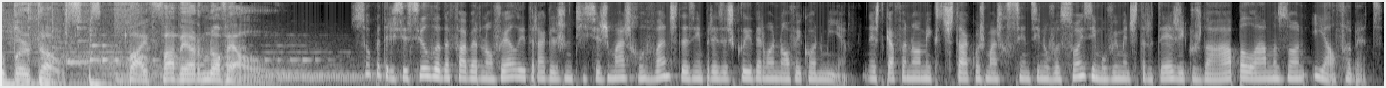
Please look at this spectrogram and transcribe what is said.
Super Toast by Faber Novel. Sou Patrícia Silva da Faber Novel e trago-lhe as notícias mais relevantes das empresas que lideram a nova economia. Neste Cafanomics destaco as mais recentes inovações e movimentos estratégicos da Apple, Amazon e Alphabet.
